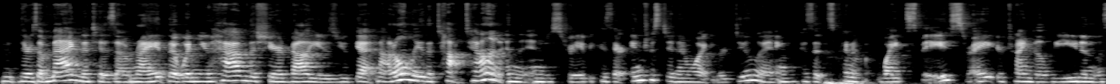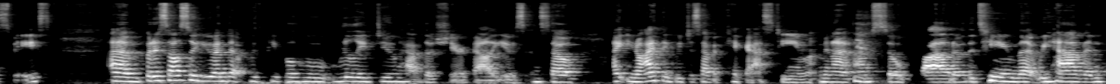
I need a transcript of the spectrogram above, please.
there's a magnetism, right? That when you have the shared values, you get not only the top talent in the industry because they're interested in what you're doing, because it's kind of white space, right? You're trying to lead in the space. Um, but it's also you end up with people who really do have those shared values. And so I, you know, I think we just have a kick-ass team. I mean, I, I'm so proud of the team that we have. And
